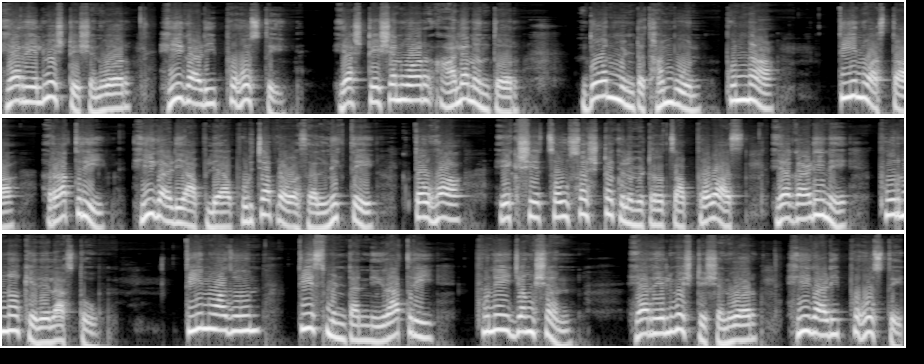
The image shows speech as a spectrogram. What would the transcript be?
ह्या रेल्वे स्टेशनवर ही गाडी पोहोचते. या स्टेशनवर आल्यानंतर दोन मिनटं थांबून पुन्हा तीन वाजता रात्री ही गाडी आपल्या पुढच्या प्रवासाला निघते तेव्हा एकशे चौसष्ट किलोमीटरचा प्रवास या गाडीने पूर्ण केलेला असतो. तीन वाजून तीस मिनिटांनी रात्री पुणे जंक्शन ह्या रेल्वे स्टेशनवर ही गाडी पोहोचते.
